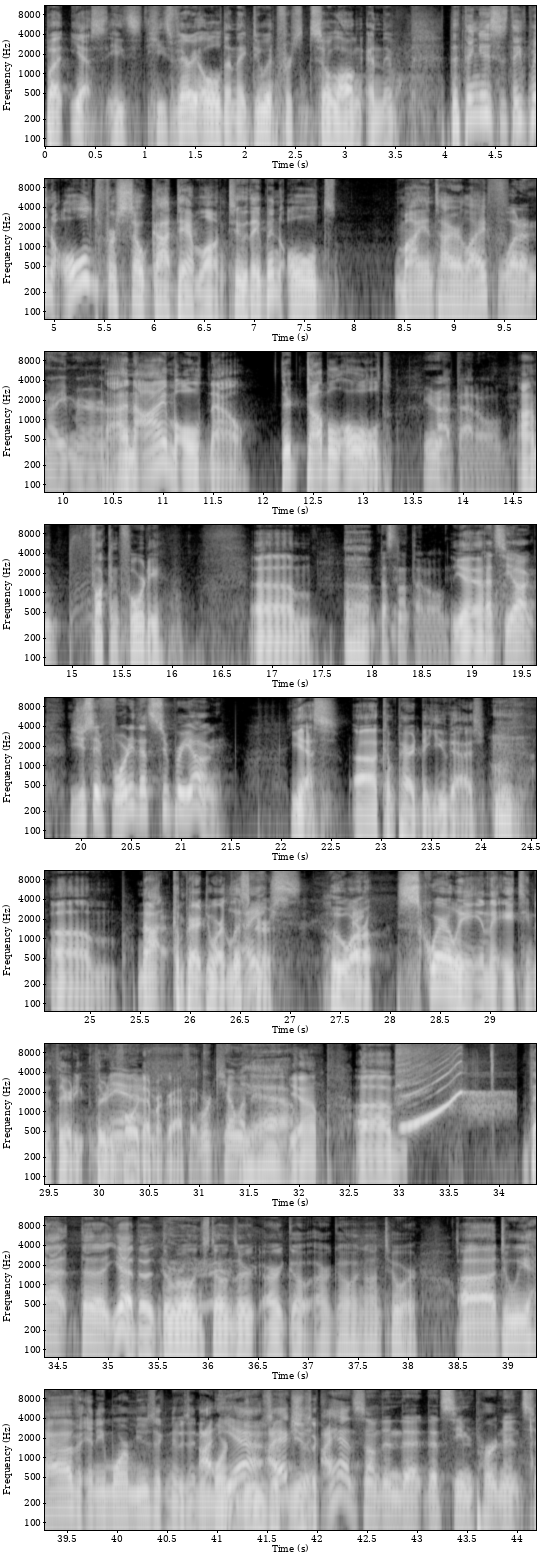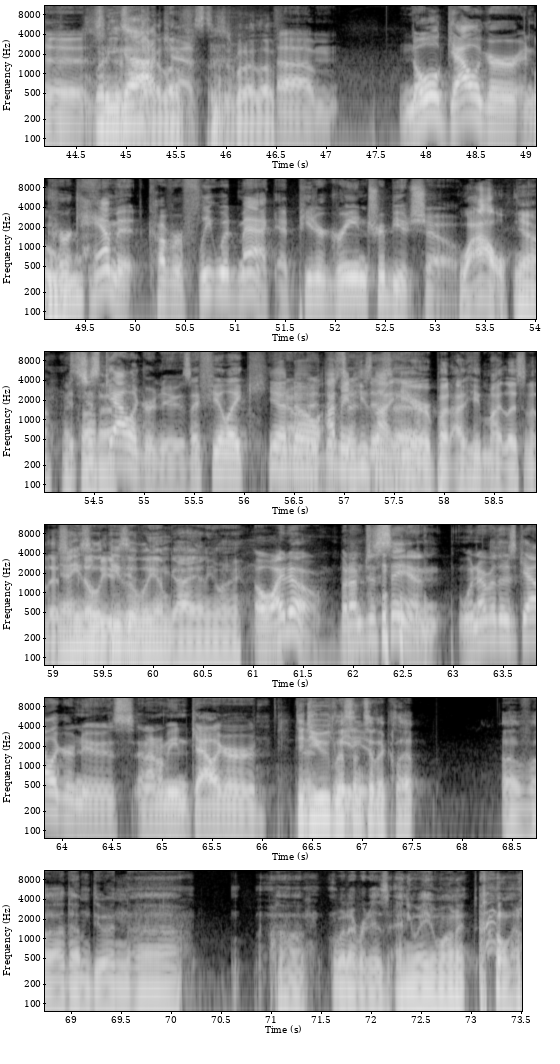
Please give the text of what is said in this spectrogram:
but yes, he's he's very old, and they do it for so long, and they. The thing is, is they've been old for so goddamn long too. They've been old my entire life, what a nightmare! and I'm old now. They're double old. You're not that old. I'm fucking forty. Um, That's not that old. Yeah. that's young. You said 40. That's super young. yes, uh, compared to you guys, um, not compared to our listeners who are squarely in the 18 to 30, 34 Man, demographic. We're killing it. Yeah. Yeah. Um, that the yeah the the Rolling Stones are are go are going on tour. Uh, do we have any more music news? Any I- more yeah, news of I actually music? I had something that that seemed pertinent to. What do you This got? what I love. Podcast. This is what I love. Uh, Noel Gallagher and Kirk Hammett cover Fleetwood Mac at Peter Green tribute show. wow. Yeah, I It's saw just that. Gallagher news. I feel like you Yeah, know, no, I mean a- he's not a- here, but I, he might listen to this. Yeah, and he's he'll a, be, he's a Liam guy anyway. Oh, I know, but I'm just saying. whenever there's Gallagher news, and I don't mean Gallagher. Did the you listen to the clip of uh, them doing uh, uh, whatever it is? Any way you want it? I don't know.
